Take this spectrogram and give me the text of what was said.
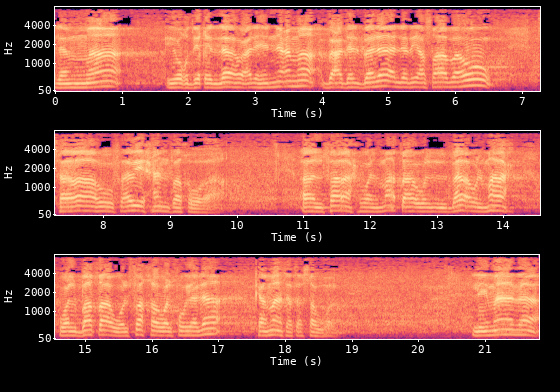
لما يغدق الله عليه النعمة بعد البلاء الذي أصابه تراه فرحا فخورا. الفرح والمطر والمرح والبطر والفخر والخيلاء كما تتصور. لماذا؟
